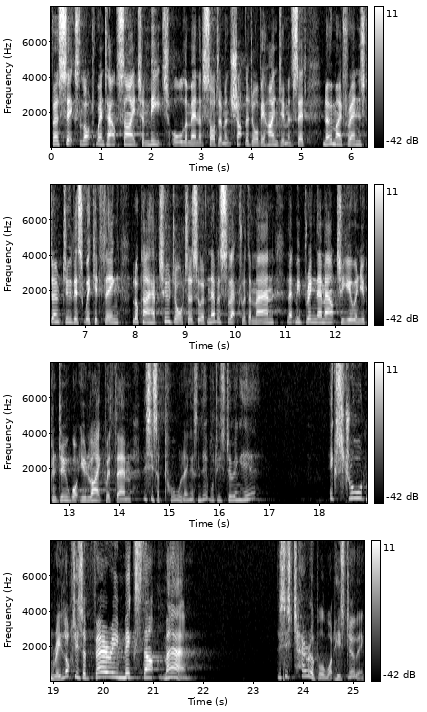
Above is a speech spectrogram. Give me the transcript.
Verse 6 Lot went outside to meet all the men of Sodom and shut the door behind him and said, No, my friends, don't do this wicked thing. Look, I have two daughters who have never slept with a man. Let me bring them out to you, and you can do what you like with them. This is appalling, isn't it, what he's doing here? Extraordinary. Lot is a very mixed up man. This is terrible what he's doing.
